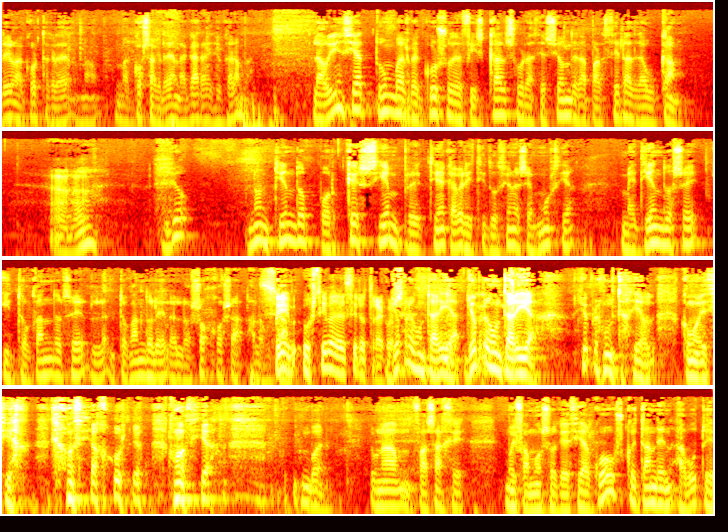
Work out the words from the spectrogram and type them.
leo una, corta una, una cosa que le da en la cara y yo, caramba. La audiencia tumba el recurso del fiscal sobre la cesión de la parcela de la UCAM. Ajá. Yo no entiendo por qué siempre tiene que haber instituciones en Murcia metiéndose y tocándose, tocándole los ojos a, a la Sí, UCAM. usted iba a decir otra cosa. Yo preguntaría, yo preguntaría, yo preguntaría, como decía, como decía Julio, como decía, bueno, un pasaje muy famoso que decía, quousque tanden abuto y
